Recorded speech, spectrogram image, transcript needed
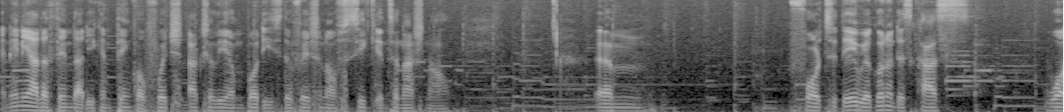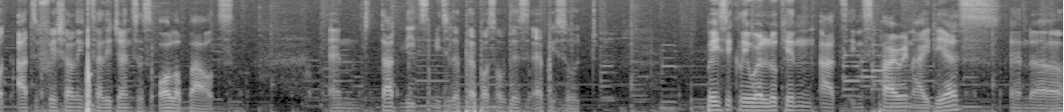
and any other thing that you can think of which actually embodies the vision of Seek International. Um, for today, we're going to discuss what artificial intelligence is all about, and that leads me to the purpose of this episode. Basically, we're looking at inspiring ideas and uh,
